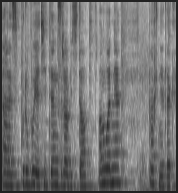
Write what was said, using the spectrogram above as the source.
Ale spróbuję ci tym zrobić to. On ładnie pachnie tak.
